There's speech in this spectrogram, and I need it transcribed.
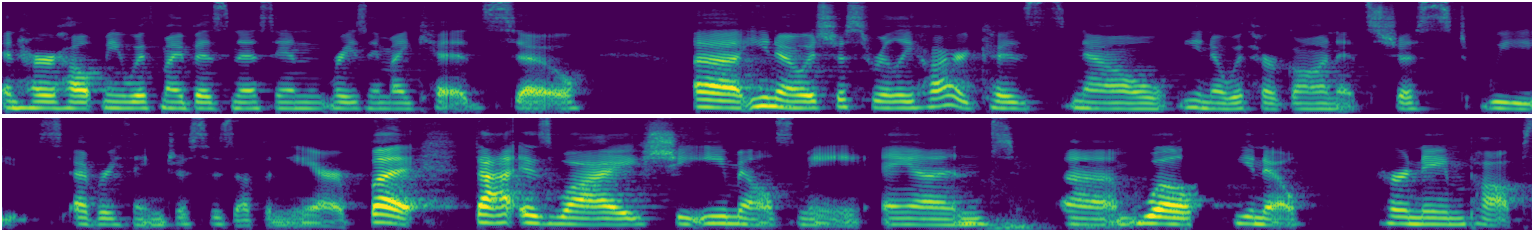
and her helped me with my business and raising my kids. So, uh, you know, it's just really hard because now, you know, with her gone, it's just we everything just is up in the air. But that is why she emails me, and um, well, you know, her name pops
